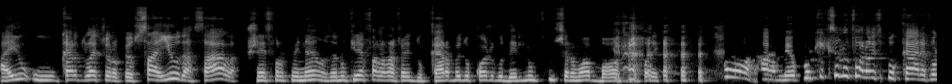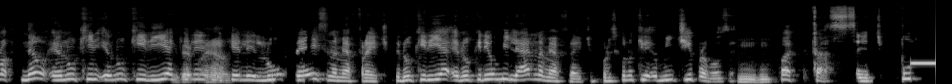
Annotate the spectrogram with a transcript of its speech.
Aí o, o cara do leste europeu saiu da sala, o chinês falou pra mim, não, eu não queria falar na frente do cara, mas o código dele não funciona uma bosta. Eu falei, porra, meu, por que, que você não falou isso pro cara? Ele falou, não, eu não, queria, eu não queria aquele, aquele Lu face na minha frente. Eu não queria, eu não queria humilhar na minha frente. Por isso que eu não queria, eu menti pra você. Uhum. Falei, cacete, puta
